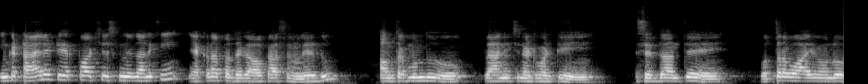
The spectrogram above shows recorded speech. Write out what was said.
ఇంకా టాయిలెట్ ఏర్పాటు చేసుకునే దానికి ఎక్కడా పెద్దగా అవకాశం లేదు. అంతకుముందు ప్లాన్ ఇచ్చినటువంటి సిద్ధాంతే ఉత్తర వాయువులో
